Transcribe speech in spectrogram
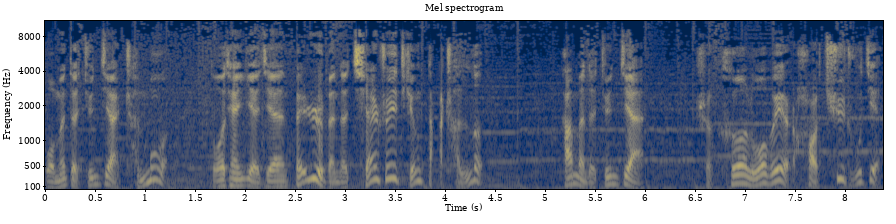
我们的军舰沉没了，昨天夜间被日本的潜水艇打沉了，他们的军舰。”是科罗维尔号驱逐舰。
